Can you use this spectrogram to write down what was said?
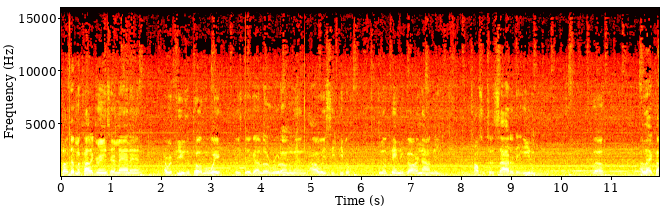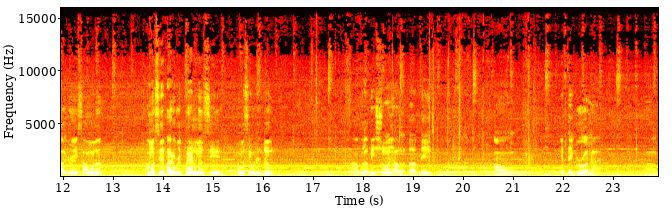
plucked up my collard greens here, man, and I refuse to throw them away. They still got a little root on them, and I always see people, you know, clean their garden out and they toss them to the side or they eat them. Well, I like collard greens, so I wanna, I'm gonna see if I can replant them and see, I'm gonna see what it do. So I will be showing y'all an update on if they grew or not. Um,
